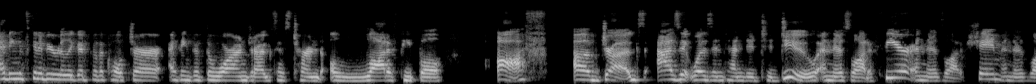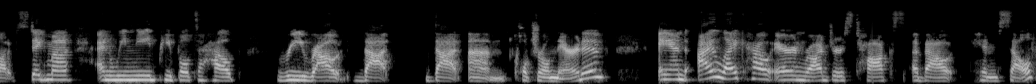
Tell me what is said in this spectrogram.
I think it's going to be really good for the culture. I think that the war on drugs has turned a lot of people off of drugs as it was intended to do. And there's a lot of fear and there's a lot of shame and there's a lot of stigma. And we need people to help reroute that that um, cultural narrative. And I like how Aaron Rodgers talks about himself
